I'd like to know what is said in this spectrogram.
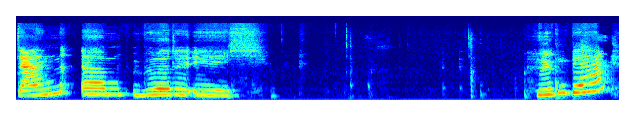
Dann ähm, würde ich Hülkenberg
